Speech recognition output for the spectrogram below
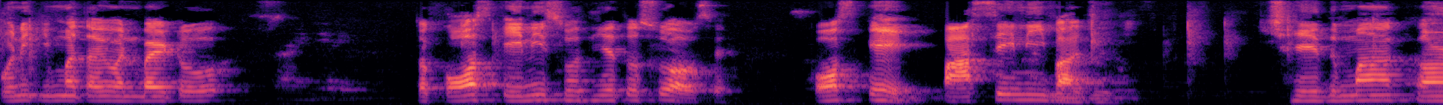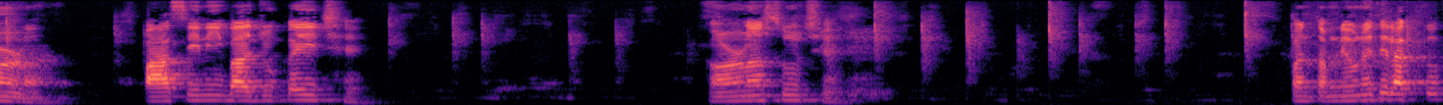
કોની કિંમત આવી? વન બાય ટુ તો કોસ એ ની શોધીએ તો શું આવશે? કોસ એ પાસેની બાજુ, છેદમાં કર્ણ. પાસેની બાજુ કઈ છે? કર્ણ શું છે? પણ તમને એવું નથી લાગતું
